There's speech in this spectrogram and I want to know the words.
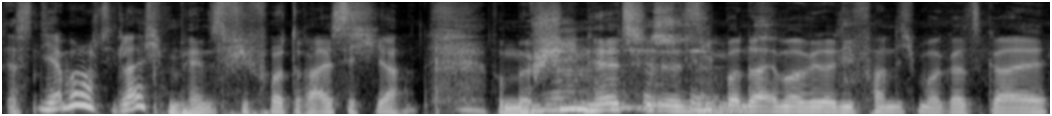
das sind ja immer noch die gleichen Bands wie vor 30 Jahren. So Machine Head ja, äh, sieht man da immer wieder, die fand ich immer ganz geil.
